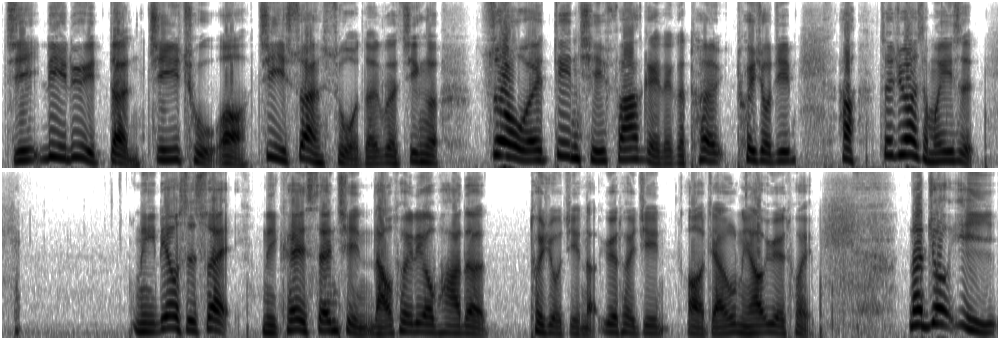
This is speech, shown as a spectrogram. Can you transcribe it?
及利率等基础哦，计算所得的金额。作为定期发给的一个退退休金，好，这句话什么意思？你六十岁，你可以申请劳退六趴的退休金了，月退金哦。假如你要月退，那就以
